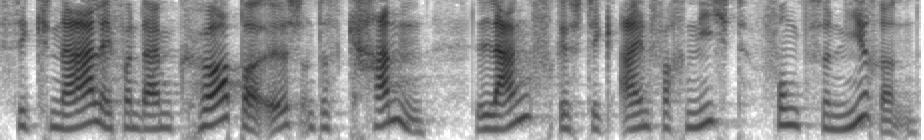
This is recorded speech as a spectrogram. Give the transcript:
Signale von deinem Körper ist und das kann langfristig einfach nicht funktionieren.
